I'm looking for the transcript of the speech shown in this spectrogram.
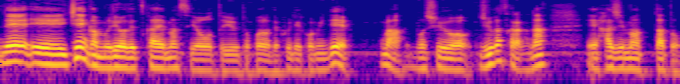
で、え1年間無料で使えますよというところで触れ込みで、まあ、募集を10月からかな、えー始まったと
